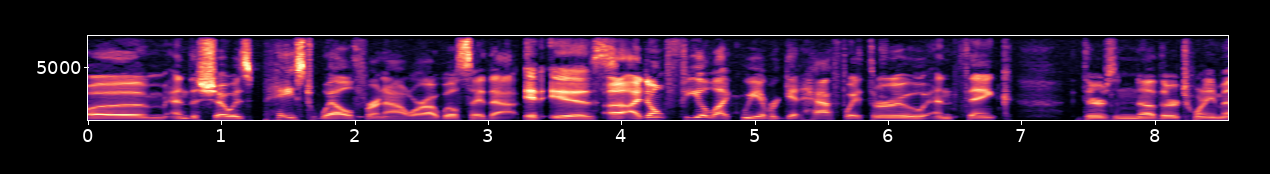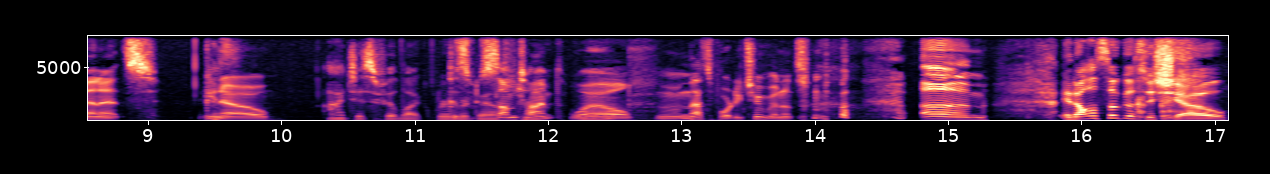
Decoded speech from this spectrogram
um, and the show is paced well for an hour i will say that It is. uh, i don't feel like we ever get halfway through and think there's another 20 minutes you know I just feel like Riverdale. sometimes well mm, that's 42 minutes um It also goes to show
